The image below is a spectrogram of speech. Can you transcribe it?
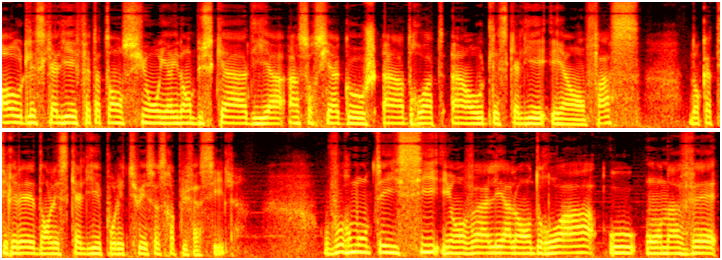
en haut de l'escalier, faites attention, il y a une embuscade, il y a un sorcier à gauche, un à droite, un en haut de l'escalier et un en face. Donc attirez-les dans l'escalier pour les tuer, ce sera plus facile. Vous remontez ici et on va aller à l'endroit où on avait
